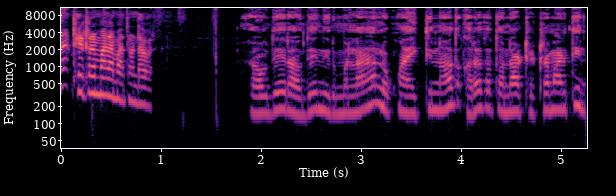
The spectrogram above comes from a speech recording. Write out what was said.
हां? थिएटर मारा मातोंडावर. राहू दे राहू दे निर्मला लोक ऐकतील ना तर खरंच तोंडावर थिएटर मारतील.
